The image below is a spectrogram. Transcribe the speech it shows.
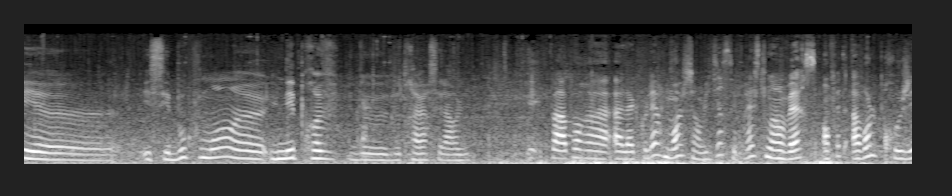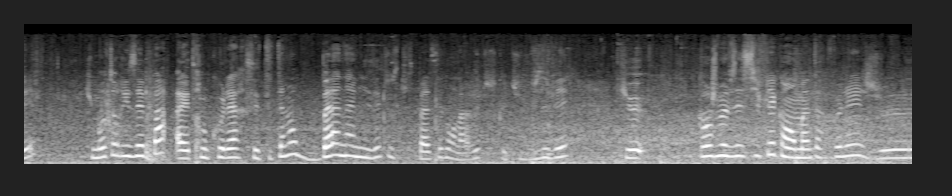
Et, euh, c'est beaucoup moins euh, une épreuve de, traverser la rue. Par rapport à, la colère, moi j'ai envie de dire c'est presque l'inverse. En fait, avant le projet, je m'autorisais pas à être en colère. C'était tellement banalisé tout ce qui se passait dans la rue, tout ce que tu vivais, que quand je me faisais siffler, quand on m'interpellait, je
